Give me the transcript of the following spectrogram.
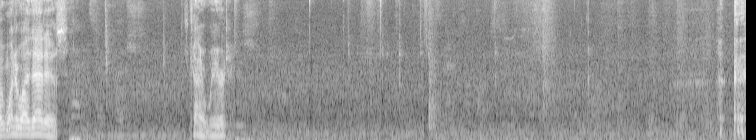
I wonder why that is. It's kind of weird.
